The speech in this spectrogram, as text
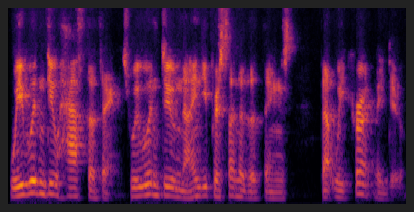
we wouldn't do half the things. We wouldn't do 90% of the things that we currently do.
